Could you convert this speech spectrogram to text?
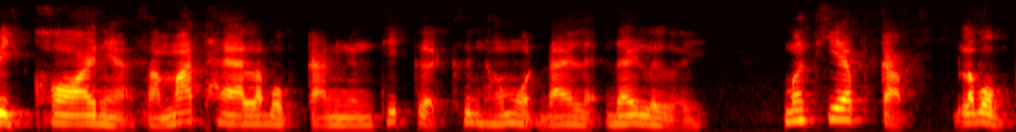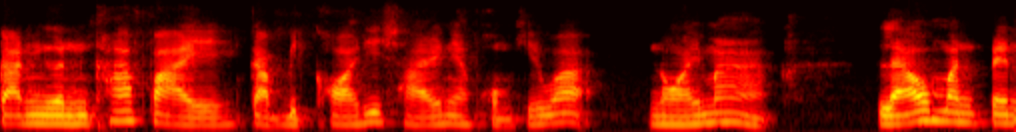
บิตคอยเนี่ยสามารถแทนระบบการเงินที่เกิดขึ้นทั้งหมดได้ได้เลย เมื่อเทียบกับระบบการเงินค่าไฟกับบิตคอยที่ใช้เนี่ย ผมคิดว่าน้อยมาก แล้วมันเป็น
